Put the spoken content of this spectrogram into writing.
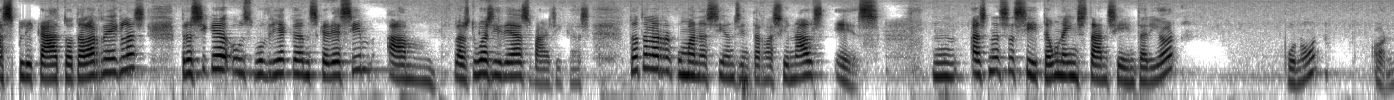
explicar totes les regles, però sí que us voldria que ens quedéssim amb les dues idees bàsiques. Totes les recomanacions internacionals és mm, es necessita una instància interior, punt 1, on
